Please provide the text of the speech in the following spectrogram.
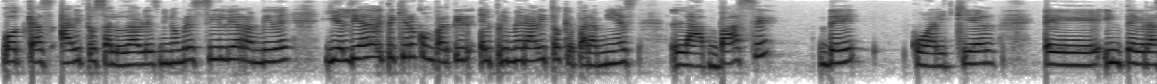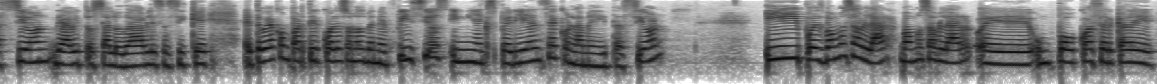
podcast Hábitos Saludables. Mi nombre es Silvia Rambide y el día de hoy te quiero compartir el primer hábito que para mí es la base de cualquier eh, integración de hábitos saludables. Así que eh, te voy a compartir cuáles son los beneficios y mi experiencia con la meditación y pues vamos a hablar, vamos a hablar eh, un poco acerca de,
